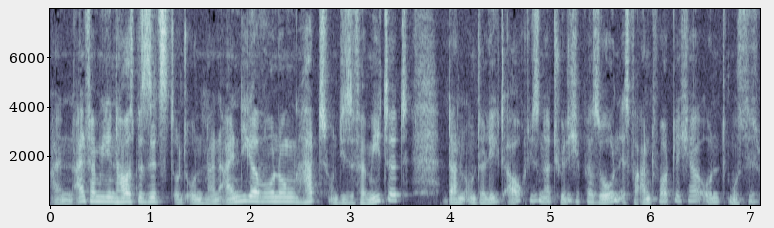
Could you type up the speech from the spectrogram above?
ein Einfamilienhaus besitzt und unten eine Einliegerwohnung hat und diese vermietet, dann unterliegt auch diese natürliche Person, ist verantwortlicher und muss die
